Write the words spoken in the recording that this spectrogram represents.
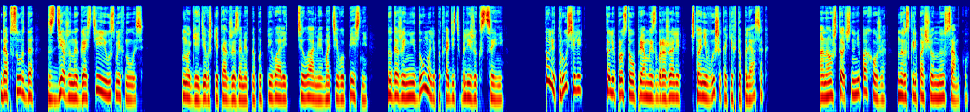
до абсурда сдержанных гостей и усмехнулась. Многие девушки также заметно подпевали телами мотиву песни, но даже не думали подходить ближе к сцене. То ли трусили, то ли просто упрямо изображали, что они выше каких-то плясок. Она уж точно не похожа на раскрепощенную самку.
